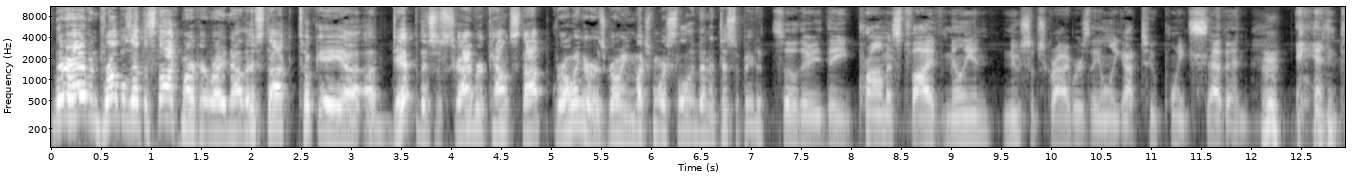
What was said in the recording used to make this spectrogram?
they're having troubles at the stock market right now. Their stock took a, uh, a dip. The subscriber count stopped growing or is growing much more slowly than anticipated. So they they promised five million new subscribers. They only got two point seven, and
